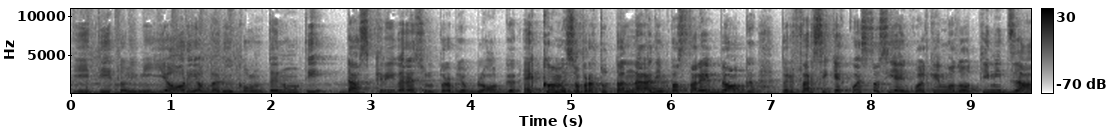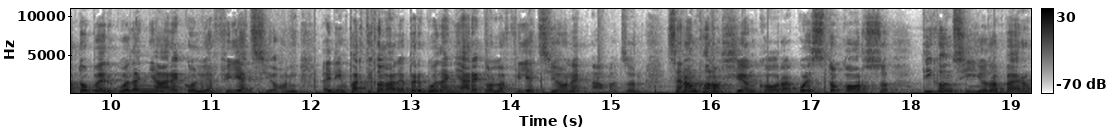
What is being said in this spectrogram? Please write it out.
i titoli migliori, ovvero i contenuti da scrivere sul proprio blog e come soprattutto andare ad impostare il blog per far sì che questo sia in qualche modo ottimizzato per guadagnare con le affiliazioni ed in particolare per guadagnare con l'affiliazione Amazon. Se non conosci ancora questo corso ti consiglio davvero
